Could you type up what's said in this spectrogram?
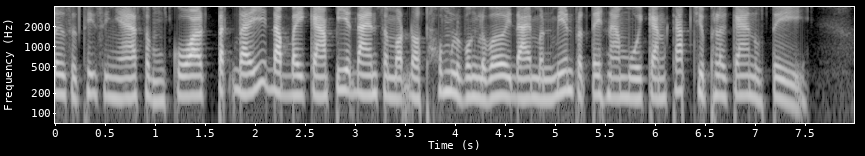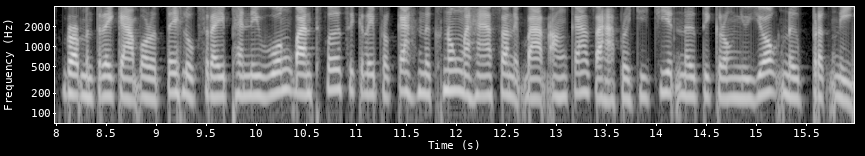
លើសន្ធិសញ្ញាសម្គាល់ទឹកដីដើម្បីការពារដែនសមុទ្រដ៏ធំល្វឹងល្វើយដែលមិនមានប្រទេសណាមួយកាន់កាប់ជាផ្លូវការនោះទេរដ្ឋមន្ត្រីការបរទេសលោកស្រី Penny Wong បានធ្វើសេចក្តីប្រកាសនៅក្នុងមហាសន្និបាតអង្គការសហប្រជាជាតិនៅទីក្រុង New York នៅព្រឹកនេះ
